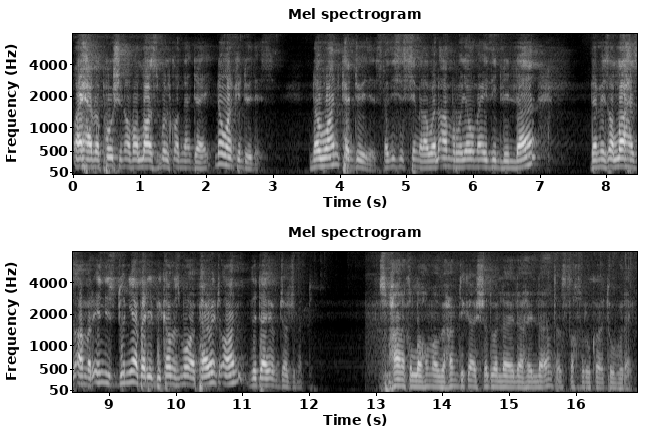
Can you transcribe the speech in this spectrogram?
I have a portion of Allah's mulk on that day. No one can do this. No one can do this. But this is similar. وَالْأَمْرُ يَوْمَئِذٍ لِلَّهِ That means Allah has amr in this dunya, but it becomes more apparent on the day of judgment. سبحانك اللهم وبحمدك أشهد أن لا إله إلا أنت أستغفرك وأتوب إليك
